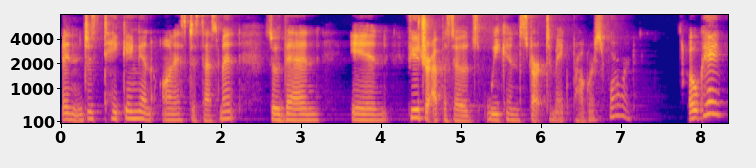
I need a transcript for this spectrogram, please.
And just taking an honest assessment so then in future episodes, we can start to make progress forward. Okay,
